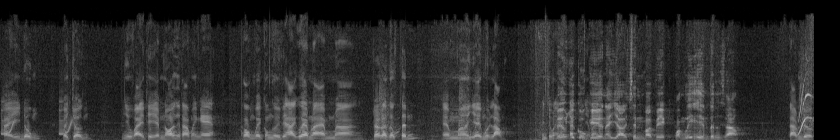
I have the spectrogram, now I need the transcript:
phải đúng phải chuẩn. Như vậy thì em nói người ta mới nghe. Còn về con người thứ hai của em là em ờ, rất là tốt tính em ờ, dễ mũi lòng. Nếu như cô vậy. kia nãy giờ xin vào việc quản lý thì tính sao? Tạm được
